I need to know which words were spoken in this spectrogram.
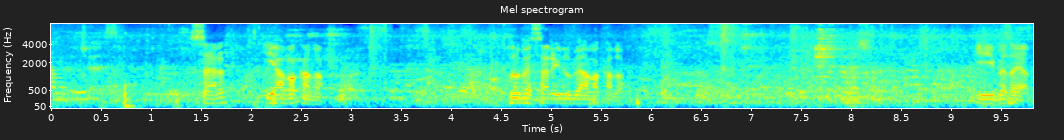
Zamówił. Ser i awokado. Lubię ser i lubię awokado. Proszę. I będę jadł.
